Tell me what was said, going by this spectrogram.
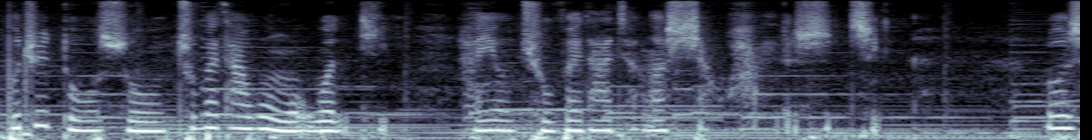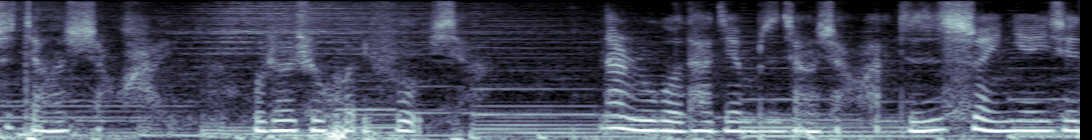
不去多说，除非他问我问题，还有除非他讲到小孩的事情，如果是讲小孩，我就会去回复一下。那如果他今天不是讲小孩，只是碎念一些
